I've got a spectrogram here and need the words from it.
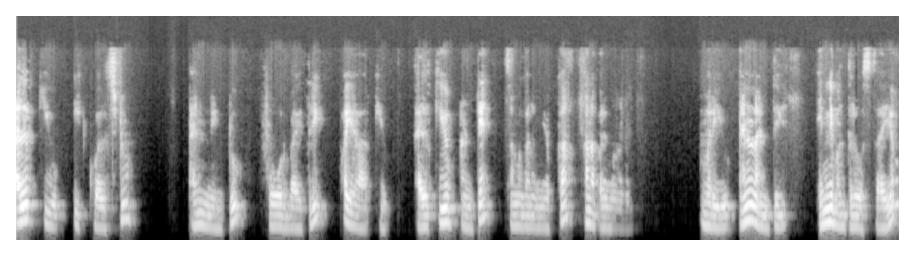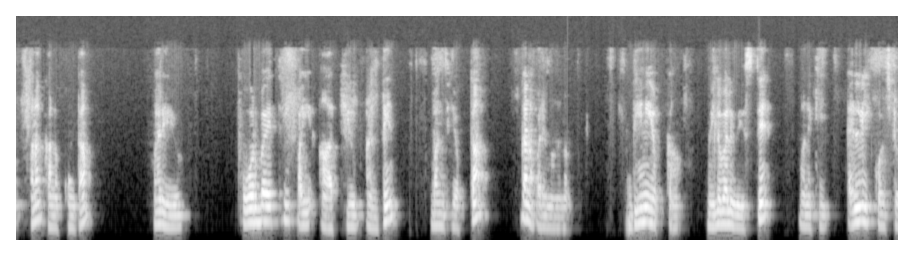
L cube equals to N into four by three pi R cube L cube అంటే సమగణం యొక్క ఘన పరిమాణం. మరియు ఎన్ అంటే ఎన్ని బంతులు వస్తాయో మనం కనుక్కుంటాం. మరియు four by three pi R cube అంటే బంతి యొక్క ఘన పరిమాణం. దీని యొక్క విలువలు వేస్తే మనకి L equals to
